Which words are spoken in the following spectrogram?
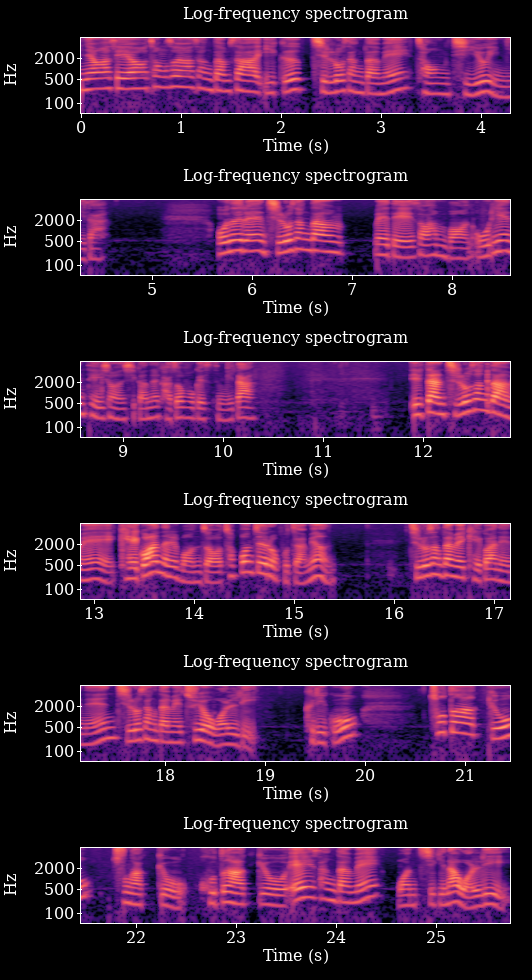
안녕하세요. 청소년 상담사 2급 진로 상담의 정지유입니다. 오늘은 진로 상담에 대해서 한번 오리엔테이션 시간을 가져보겠습니다. 일단 진로 상담의 개관을 먼저 첫 번째로 보자면 진로 상담의 개관에는 진로 상담의 주요 원리 그리고 초등학교, 중학교, 고등학교의 상담의 원칙이나 원리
